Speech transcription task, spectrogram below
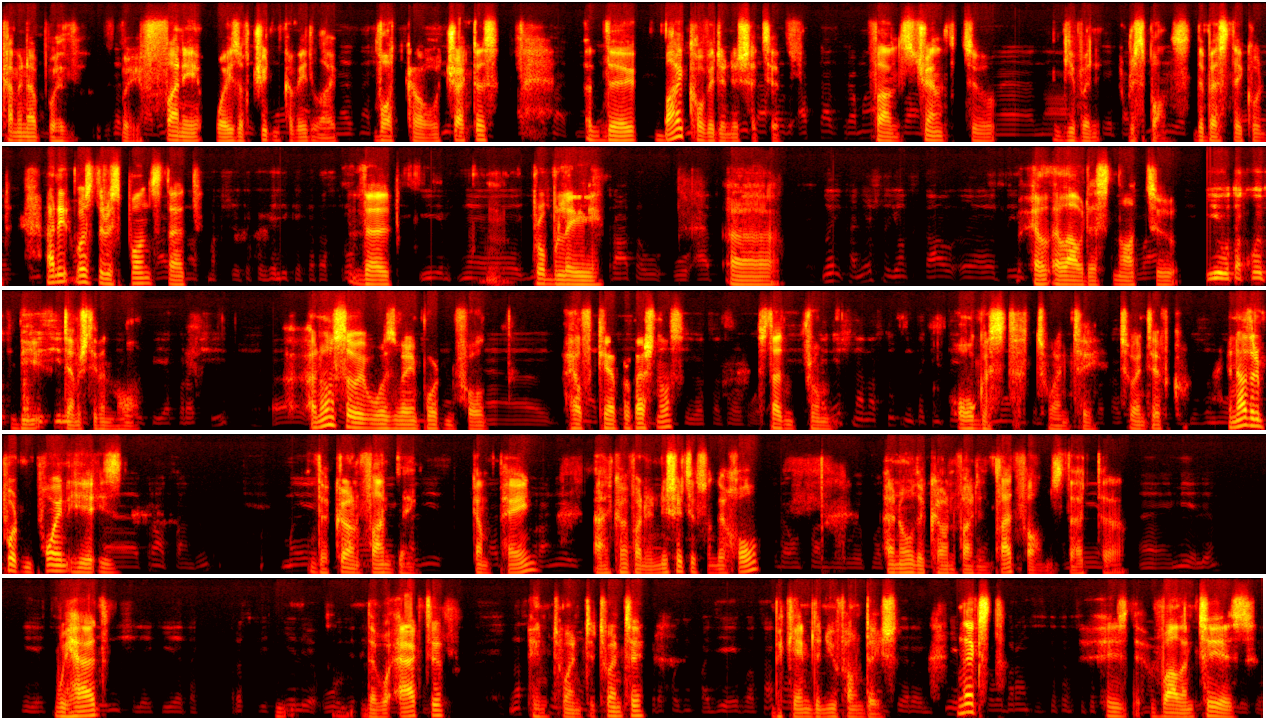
coming up with very funny ways of treating COVID, like vodka or tractors. The ByCOVID initiative found strength to give a response the best they could. And it was the response that that probably uh, allowed us not to be damaged even more. And also it was very important for healthcare professionals, starting from August 2020. Another important point here is the crowdfunding campaign and crowdfunding initiatives on the whole, and all the crowdfunding platforms that uh, we had that were active in 2020 became the new foundation. Next is the volunteers,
